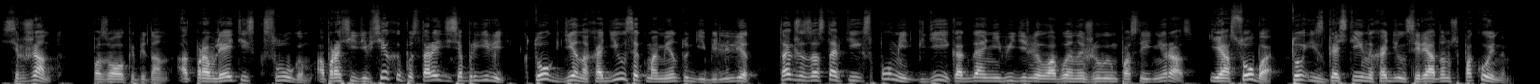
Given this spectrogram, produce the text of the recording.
«Сержант», — позвал капитан, — «отправляйтесь к слугам, опросите всех и постарайтесь определить, кто где находился к моменту гибели лет. Также заставьте их вспомнить, где и когда они видели Лавена живым последний раз. И особо, кто из гостей находился рядом с покойным.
